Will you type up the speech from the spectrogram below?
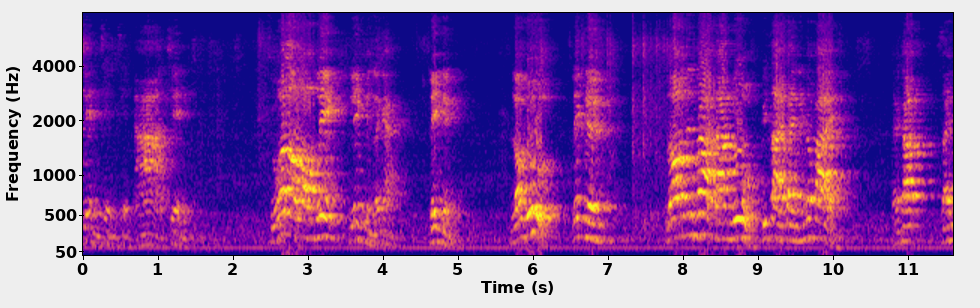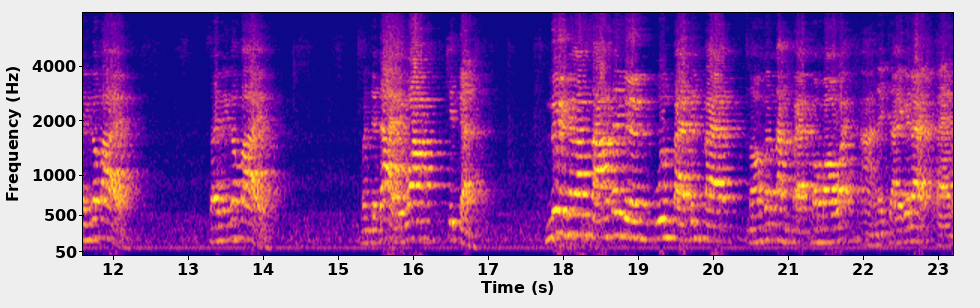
เช่น เช่น เช่น อ่า เช่นถือว่าเราลองเลขเลขหนึ่งแล้วกัน เลขหนึ่งลองดูเลขหนึ่งลองนึกภาพตามดูพี่ตายใส่หนึ่งเข้าไป นะครับ ใส่หนึ่งเข้าไป ส่หนึ่งเข้าไป มันจะได้ไหมวะคิดกันหนึ่งกำลังสามได้หนึ่งคูณแปดเป็นแปดน้องก็ตั้งแปดเบาๆไว้ อ่าในใจก็ได้แปด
